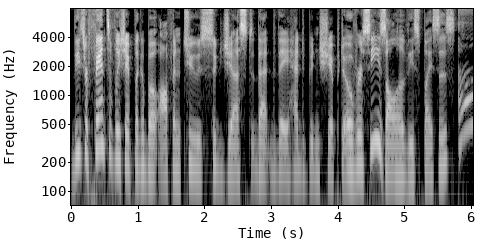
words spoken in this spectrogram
these are fancifully shaped like a boat, often to suggest that they had been shipped overseas, all of these spices. Oh.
